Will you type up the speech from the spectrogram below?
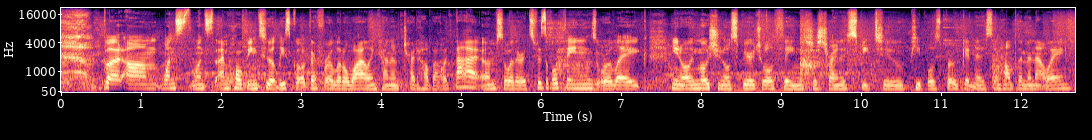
But um, once once I'm hoping to at least go up there for a little while and kind of try to help out with that. Um, so whether it's physical things or like you know emotional, spiritual things, just trying to speak to people's brokenness and help them in that way.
